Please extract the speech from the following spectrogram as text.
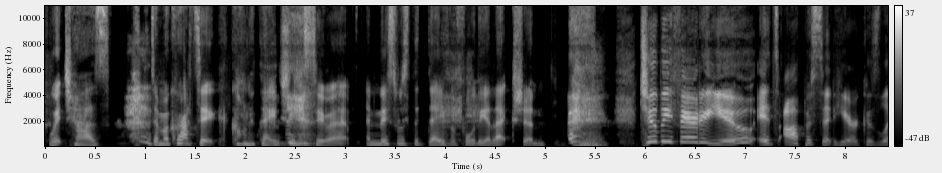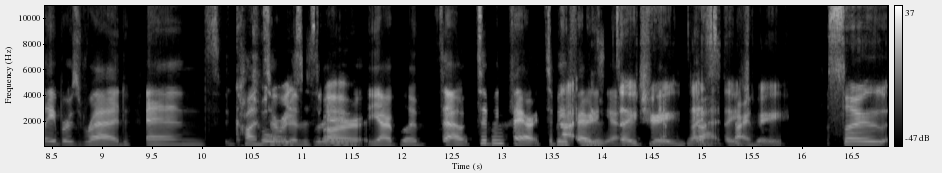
which has democratic connotations to it. And this was the day before the election. to be fair to you, it's opposite here because Labor's red and conservatives are yeah blue. So to be fair, to be That fair to you, so true. go That is so sorry. true. So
